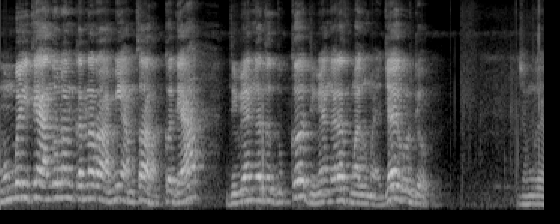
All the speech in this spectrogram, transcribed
मुंबई इथे आंदोलन करणार आहोत. आम्ही आमचा हक्क द्या. दिव्यांगाचं दुःख दिव्यांगालाच मालूम आहे. जय गुरुदेव. जमगा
